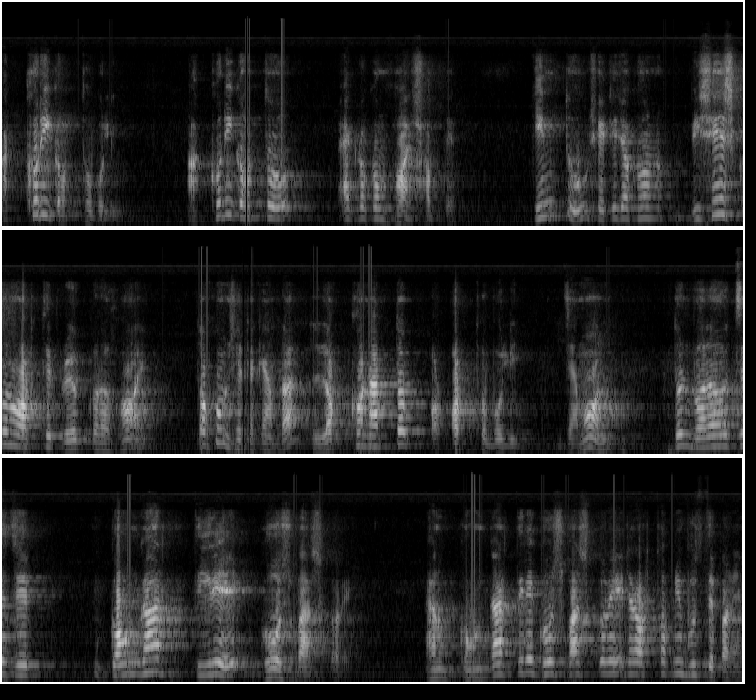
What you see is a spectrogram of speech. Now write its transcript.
আক্ষরিক অর্থ বলি। আক্ষরিক অর্থ একরকম হয় শব্দের। কিন্তু সেটি যখন বিশেষ কোনো অর্থে প্রয়োগ করা হয়, তখন সেটাকে আমরা লক্ষণাত্মক অর্থ বলি। যেমন, ধরুন বলা হচ্ছে যে গঙ্গার তীরে ঘোষ বাস করে। এখন গঙ্গার তীরে ঘোষ বাস করে এটার অর্থ আপনি বুঝতে পারেন।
